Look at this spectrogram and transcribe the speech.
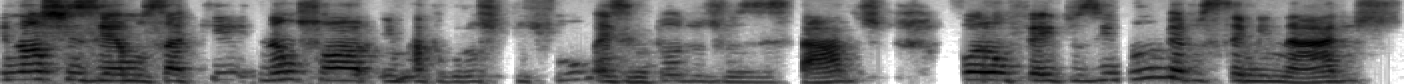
e nós fizemos aqui, não só em Mato Grosso do Sul, mas em todos os estados, foram feitos inúmeros seminários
